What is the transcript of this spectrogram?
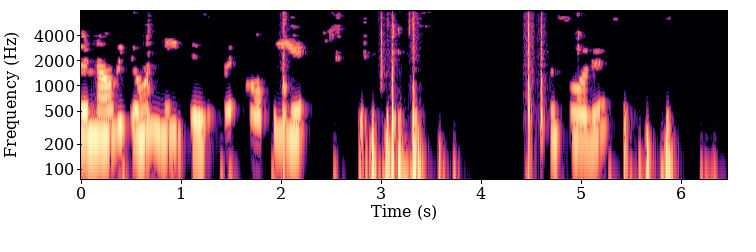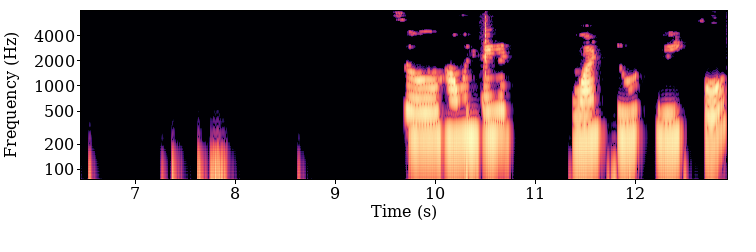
So now we don't need this, but copy it to folder. So how many times? One, two, three, four,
